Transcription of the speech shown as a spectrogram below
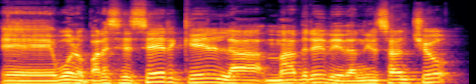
Eh, bueno, parece ser que la madre de Daniel Sancho,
